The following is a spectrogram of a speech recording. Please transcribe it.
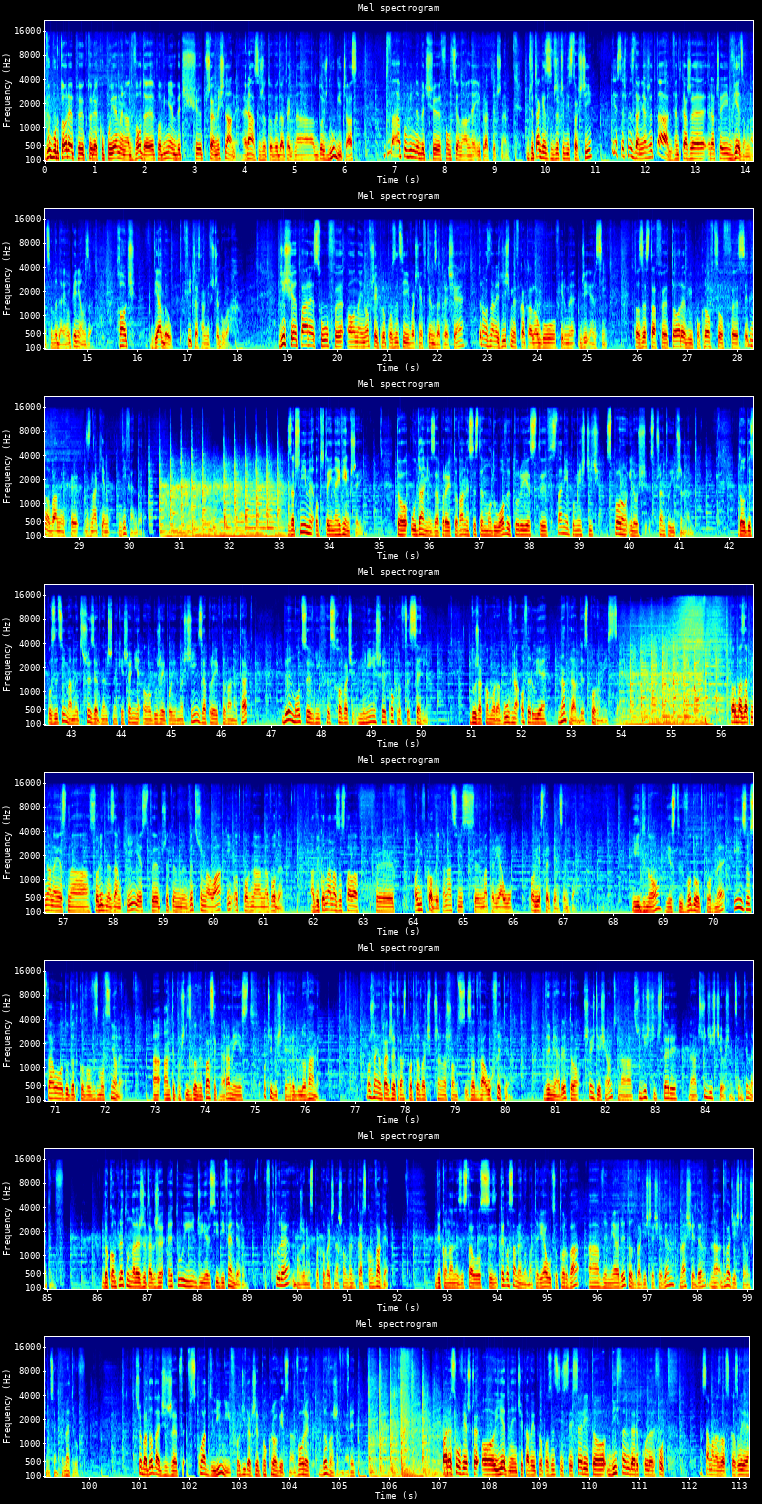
Wybór toreb, które kupujemy nad wodę, powinien być przemyślany. Raz, że to wydatek na dość długi czas. Dwa, powinny być funkcjonalne i praktyczne. Czy tak jest w rzeczywistości? Jesteśmy zdania, że tak. Wędkarze raczej wiedzą, na co wydają pieniądze. Choć diabeł tkwi czasami w szczegółach. Dziś parę słów o najnowszej propozycji właśnie w tym zakresie, którą znaleźliśmy w katalogu firmy GRC. To zestaw toreb i pokrowców sygnowanych znakiem Defender. Zacznijmy od tej największej. To udanie zaprojektowany system modułowy, który jest w stanie pomieścić sporą ilość sprzętu i przynęt. Do dyspozycji mamy trzy zewnętrzne kieszenie o dużej pojemności, zaprojektowane tak, by móc w nich schować mniejsze pokrowce z serii. Duża komora główna oferuje naprawdę sporo miejsca. Torba zapinana jest na solidne zamki, jest przy tym wytrzymała i odporna na wodę, a wykonana została w oliwkowej tonacji z materiału poliester 500D. Jej dno jest wodoodporne i zostało dodatkowo wzmocnione, a antypoślizgowy pasek na ramię jest oczywiście regulowany. Można ją także transportować przenosząc za dwa uchwyty. Wymiary to 60 na 34 na 38 cm. Do kompletu należy także etui GRC Defender, w które możemy spakować naszą wędkarską wagę. Wykonane zostało z tego samego materiału co torba, a wymiary to 27 na 7 na 28 cm. Trzeba dodać, że w skład linii wchodzi także pokrowiec na worek do ważenia ryb. Parę słów jeszcze o jednej ciekawej propozycji z tej serii, to Defender Cooler Food. Sama nazwa wskazuje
